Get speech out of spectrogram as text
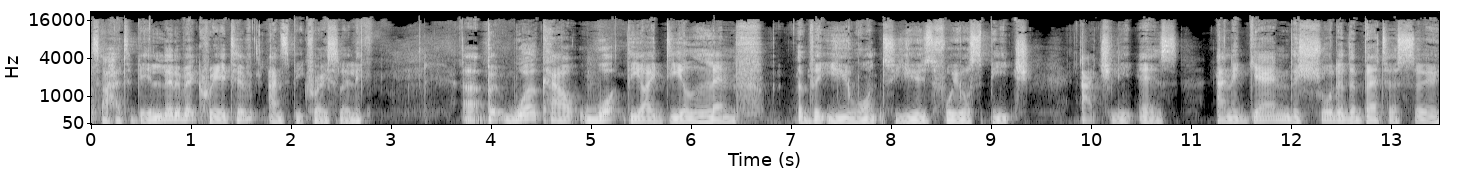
So I had to be a little bit creative and speak very slowly. Uh, but work out what the ideal length that you want to use for your speech actually is. And again, the shorter, the better. So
